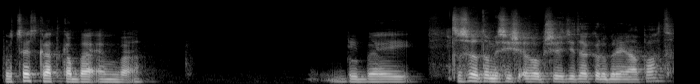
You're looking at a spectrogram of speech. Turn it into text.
Proč je zkrátka BMW? Blbej. Co si o tom myslíš, Evo? Přijde ti to jako dobrý nápad?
